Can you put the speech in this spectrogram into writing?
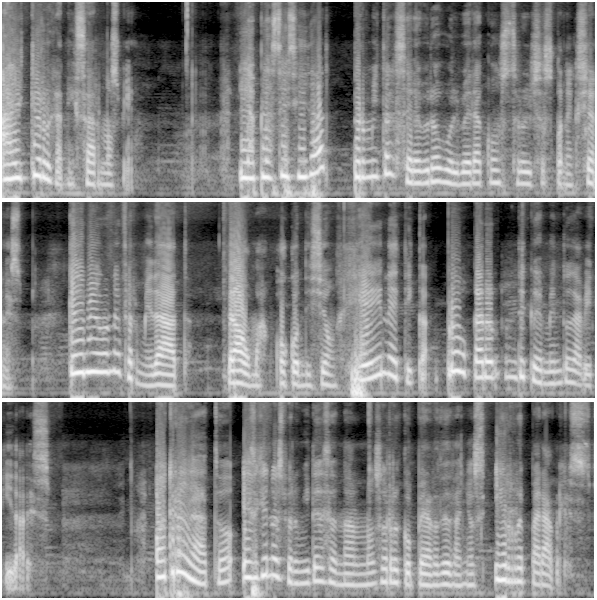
hay que organizarnos bien. La plasticidad permite al cerebro volver a construir sus conexiones, que debido a una enfermedad, trauma o condición genética provocaron un decremento de habilidades. Otro dato es que nos permite sanarnos o recuperar de daños irreparables,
